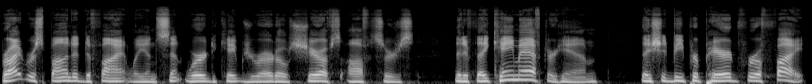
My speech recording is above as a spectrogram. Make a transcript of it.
Bright responded defiantly and sent word to Cape Girardeau sheriff's officers that if they came after him, they should be prepared for a fight.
